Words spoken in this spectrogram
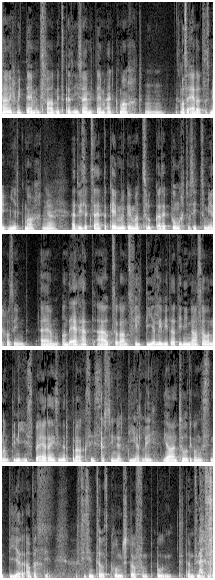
habe ich mit dem, das fällt mir jetzt gerade ein, so mit dem auch gemacht. Mhm. Also er hat das mit mir gemacht. Ja. Er hat wie so gesagt, okay, wir gehen mal zurück an den Punkt, wo sie zu mir gekommen sind. Ähm, und er hat auch so ganz viele Tierli, wie da deine Nashorn und deine Eisbären in seiner Praxis. Das sind nicht Tierli. Ja, Entschuldigung, das sind Tiere, aber die, sie sind so aus Kunststoff und bunt. Dann sind sie.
